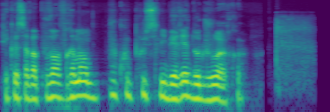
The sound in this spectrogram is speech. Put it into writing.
Et que ça va pouvoir vraiment beaucoup plus libérer d'autres joueurs. Quoi.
